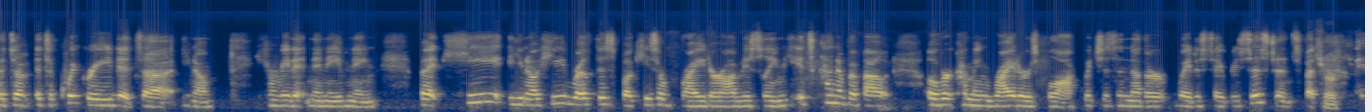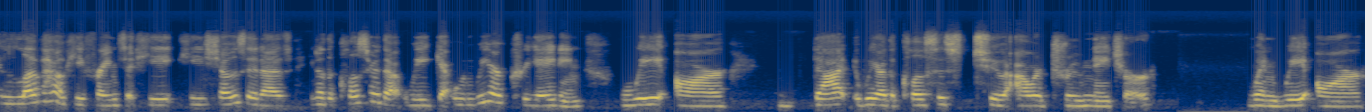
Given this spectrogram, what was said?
it's a it's a quick read. It's a you know you can read it in an evening. But he you know he wrote this book. He's a writer, obviously, and it's kind of about overcoming writer's block, which is another way to say resistance. But sure. I love how he frames it. He he shows it as you know the closer that we get when we are creating, we are that we are the closest to our true nature when we are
